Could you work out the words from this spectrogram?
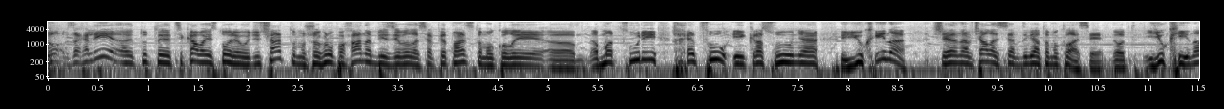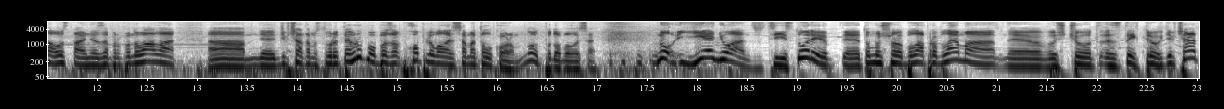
Ну, взагалі, е, тут е, цікава історія у дівчат, тому що група Ханабі з'явилася в 15-му, коли е, Мацурі, Хецу і красуня Юхіна ще навчалася в 9 класі. От Юкіна остання запропонувала е, дівчатам створити групу, бо захоплювалася металкором. Ну, от подобалося. Ну, є нюанс в цій історії, е, тому що була проблема, е, що з тих трьох дівчат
